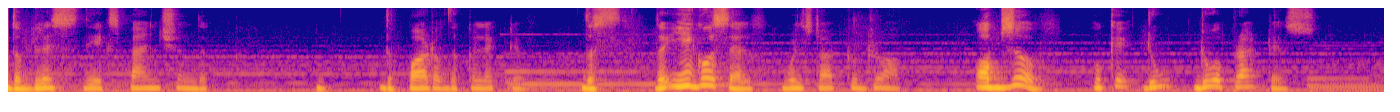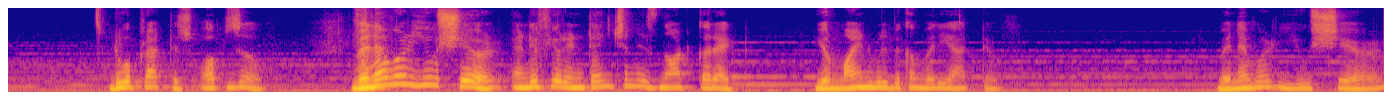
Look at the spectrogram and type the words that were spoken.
The bliss, the expansion, the, the part of the collective, the, the ego self will start to drop. Observe, okay? Do, do a practice. Do a practice, observe. Whenever you share, and if your intention is not correct, your mind will become very active. Whenever you share,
